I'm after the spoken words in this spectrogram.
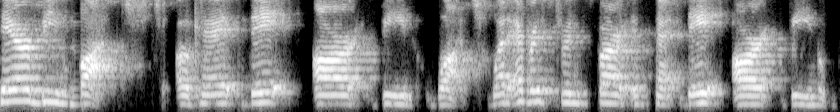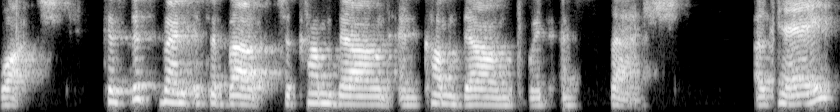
they're being watched okay? They are being watched. Whatever is transpired is that they are being watched. Because this man is about to come down and come down with a splash okay?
